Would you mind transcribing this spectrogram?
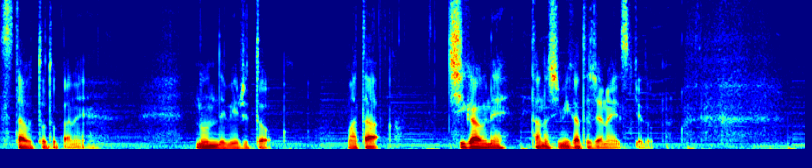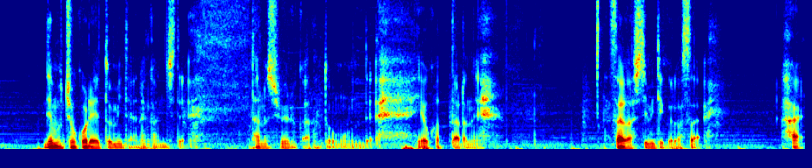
スタウトとかね飲んでみるとまた違うね楽しみ方じゃないですけどでもチョコレートみたいな感じで楽しめるかなと思うんでよかったらね探してみてください。はい。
